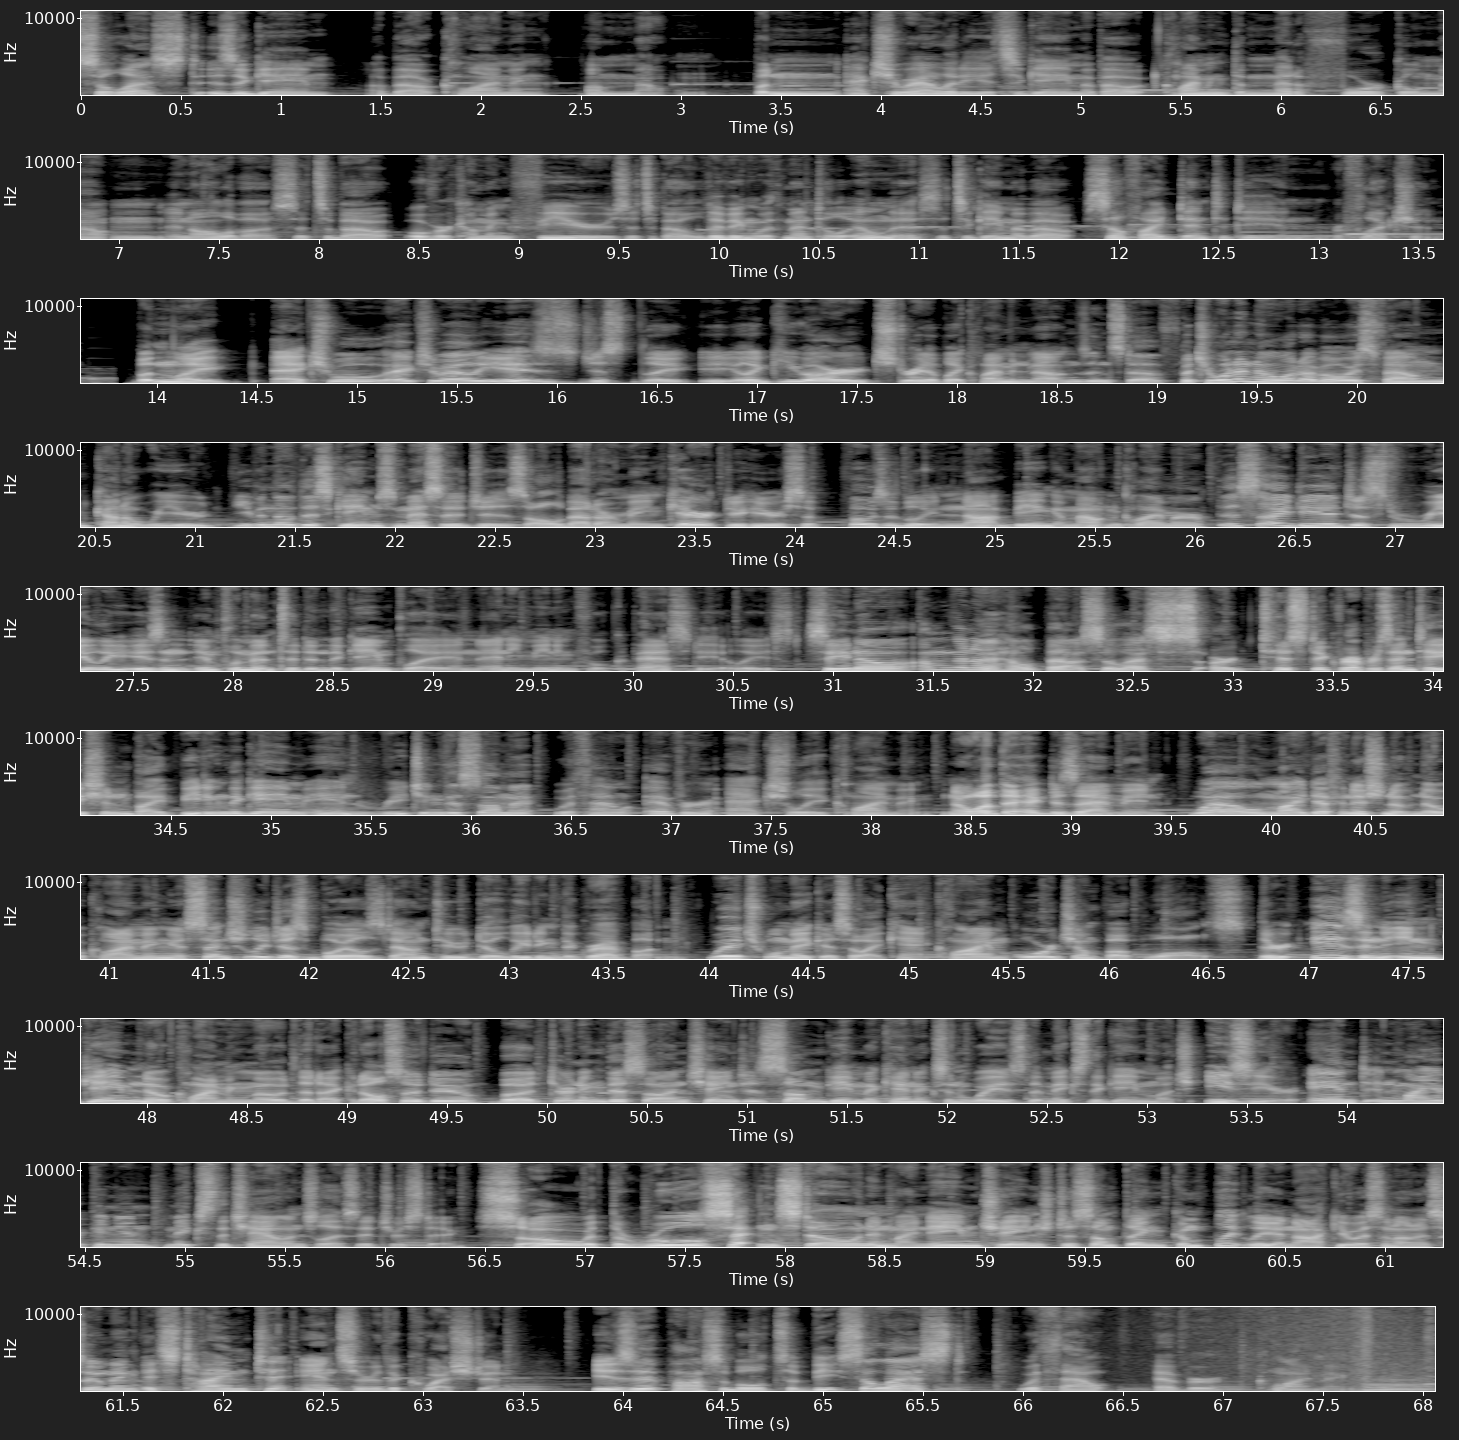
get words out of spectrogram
Celeste is a game about climbing a mountain. But in actuality, it's a game about climbing the metaphorical mountain in all of us. It's about overcoming fears, it's about living with mental illness, it's a game about self identity and reflection. But in like actual actuality is just like like you are straight up like climbing mountains and stuff. But you want to know what I've always found kind of weird? Even though this game's message is all about our main character here supposedly not being a mountain climber, this idea just really isn't implemented in the gameplay in any meaningful capacity at least. So you know, I'm gonna help out Celeste's artistic representation by beating the game and reaching the summit without ever actually climbing. Now what the heck does that mean? Well, my definition of no climbing essentially just boils down to deleting the grab button which will make it so I can't climb or jump up walls. There is an in-game no climbing mode that I could also do, but turning this on changes some game mechanics in ways that makes the game much easier, and in my opinion, makes the challenge less interesting. So with the rules set in stone and my name changed to something completely innocuous and unassuming, it's time to answer the question. Is it possible to beat Celeste without ever climbing?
